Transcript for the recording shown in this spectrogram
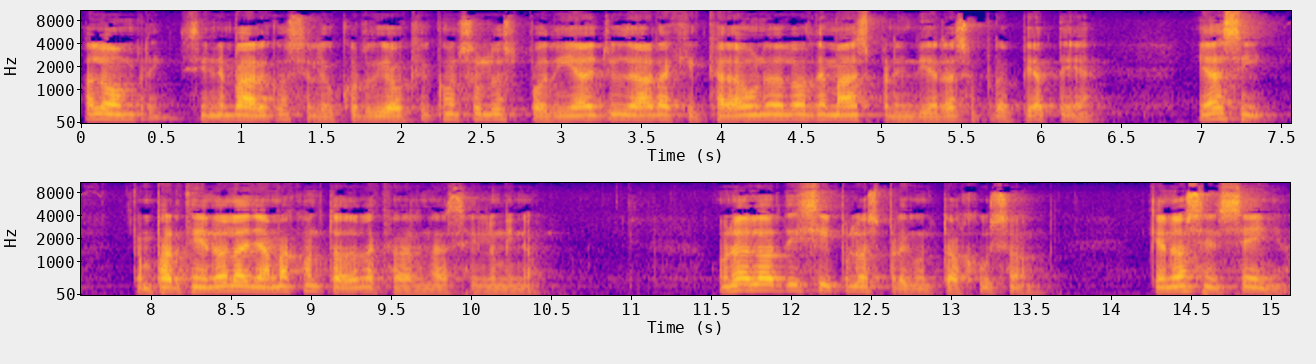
Al hombre, sin embargo, se le ocurrió que con su luz podía ayudar a que cada uno de los demás prendiera su propia tea, y así, compartiendo la llama con todo, la caverna se iluminó. Uno de los discípulos preguntó a Jusón, ¿Qué nos enseña,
